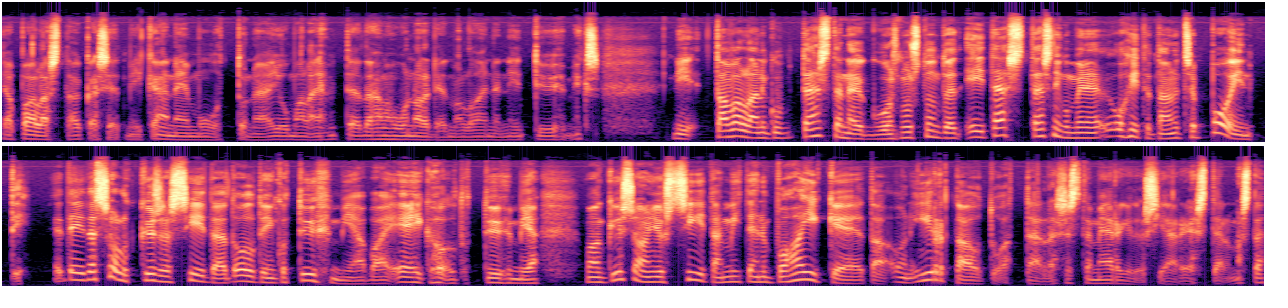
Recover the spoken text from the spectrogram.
ja palas takaisin, että mikään ei muuttunut ja Jumala ihmettelee, että mä unohdin, että mä loin ne niin tyhmiksi. Niin tavallaan niin kuin tästä näkökulmasta musta tuntuu, että ei tässä, tässä niin kuin ohitetaan nyt se pointti. Että ei tässä ollut kyse siitä, että oltiinko tyhmiä vai eikö oltu tyhmiä, vaan kyse on just siitä, miten vaikeaa on irtautua tällaisesta merkitysjärjestelmästä,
